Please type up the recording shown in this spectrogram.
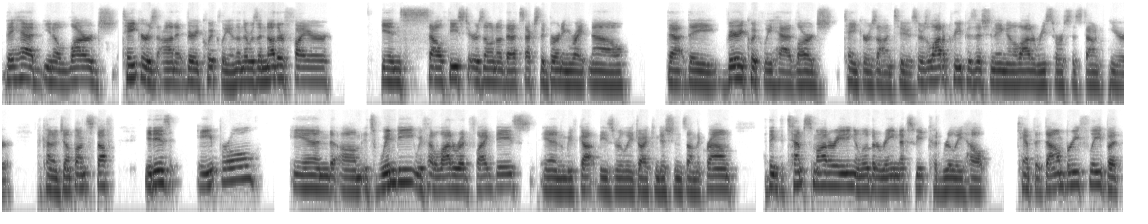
they had you know large tankers on it very quickly, and then there was another fire in southeast Arizona that's actually burning right now that they very quickly had large tankers on too. So there's a lot of pre-positioning and a lot of resources down here to kind of jump on stuff. It is April and um, it's windy. We've had a lot of red flag days, and we've got these really dry conditions on the ground. I think the temps moderating and a little bit of rain next week could really help tamp that down briefly. But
